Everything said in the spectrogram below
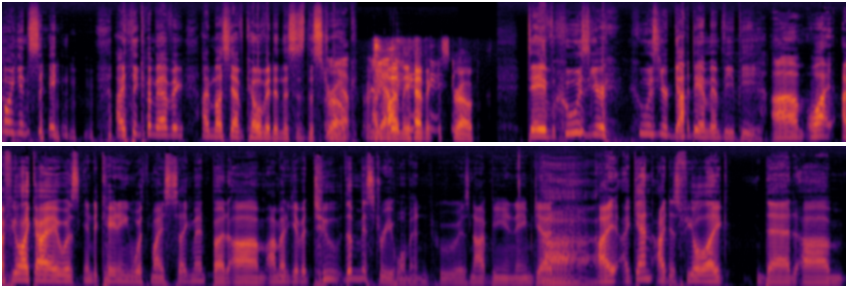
going insane. I think I'm having. I must have COVID, and this is the stroke. Yep. I'm Yep. finally having the stroke. Dave, who is your who is your goddamn MVP? Um, well, I, I feel like I was indicating with my segment, but um, I'm gonna give it to the mystery woman who is not being named yet. Ah. I again, I just feel like that. Um,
